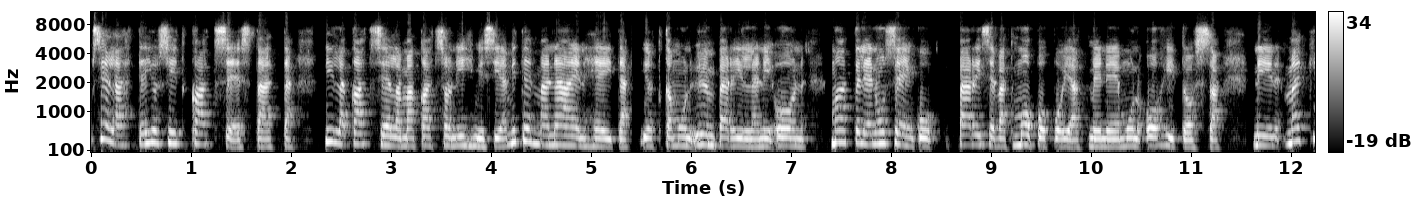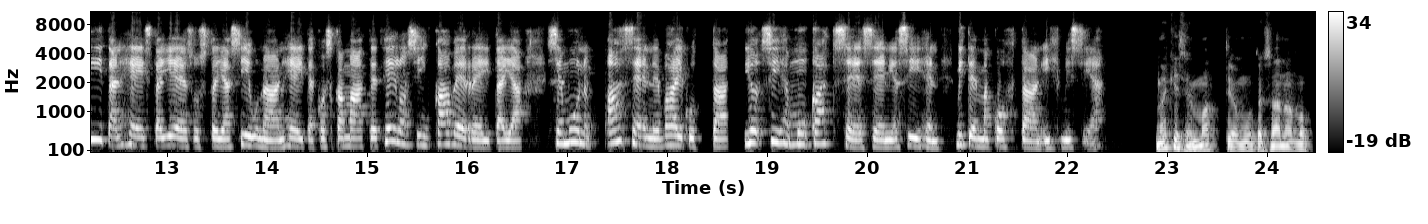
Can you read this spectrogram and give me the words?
se lähtee jo siitä katseesta, että millä katseella mä katson ihmisiä, miten mä näen heitä, jotka mun ympärilläni on. Mä ajattelen usein, kun pärisevät mopopojat menee mun ohitossa, niin mä kiitän heistä Jeesusta ja siunaan heitä, koska mä ajattelen, että heillä on siinä kavereita ja se mun asenne vaikuttaa jo siihen mun katseeseen ja siihen, miten mä kohtaan ihmisiä. Mäkisen Matti on muuten sanonut,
